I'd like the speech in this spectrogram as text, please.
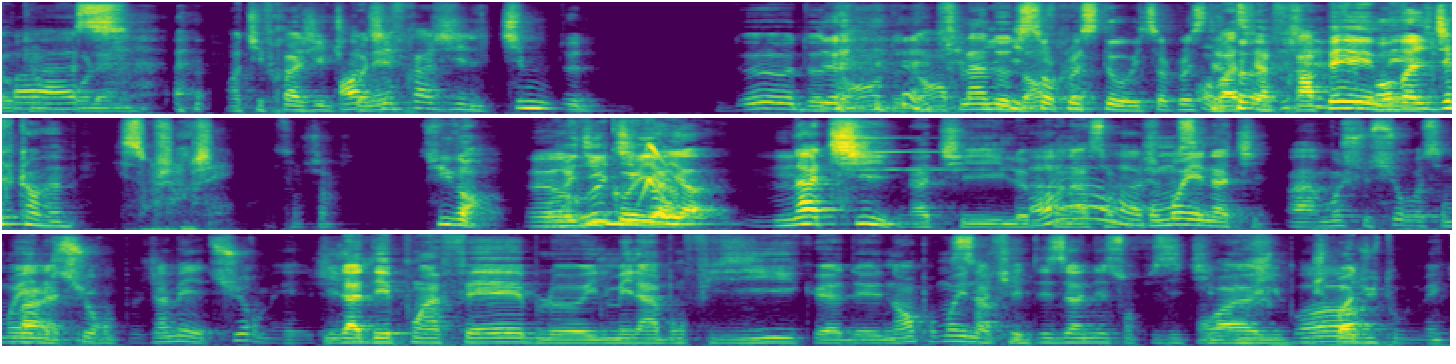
aucun problème. Antifragile, tu connais Antifragile, team de. Deux, dedans, dedans, plein dedans. Ils sont costauds, ils sont costauds. On va se faire frapper, On mais va le dire quand même. Ils sont chargés. ils sont chargés. Suivant. Euh, Rudy Koya. Koya. Nachi. Nati, le Ah, son. Pour moi, il est Nati. Ah, moi, je suis sûr aussi. Pour moi, il est sûr, on peut jamais être sûr, mais. Il a des points faibles, il met un bon physique. Il a des... Non, pour moi, il est Ça Nati. fait des années son physique. Il Ouais, bouge il pas. bouge pas du tout, le mec.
